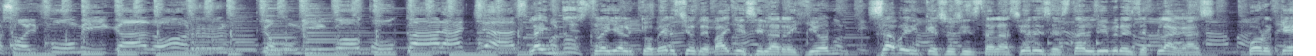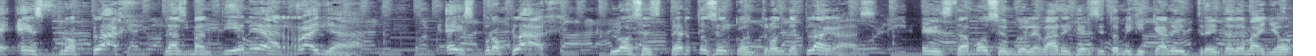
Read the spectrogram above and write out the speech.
Soy fumigador, yo fumigo cucarachas. La industria y el comercio de Valles y la región saben que sus instalaciones están libres de plagas porque Exproplag las mantiene a raya. Exproplag, los expertos en control de plagas. Estamos en Boulevard Ejército Mexicano y 30 de mayo,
